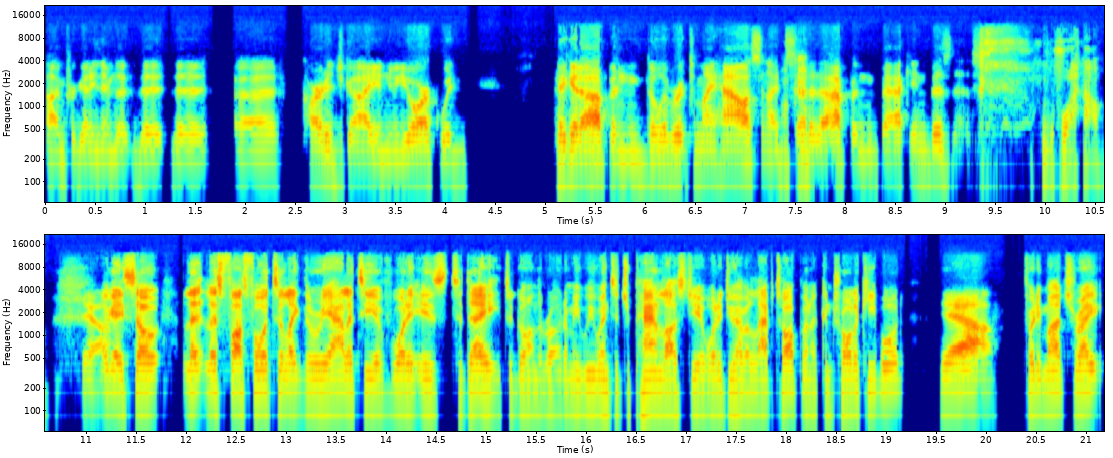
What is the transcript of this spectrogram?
I'm forgetting him. The the the uh, cartage guy in New York would pick it up and deliver it to my house and I'd Okay. set it up and back in business. wow. Yeah. Okay, so let, let's fast forward to like the reality of what it is today to go on the road. I mean, we went to Japan last year. What did you have? A laptop and a controller keyboard? Yeah. Pretty much, right?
